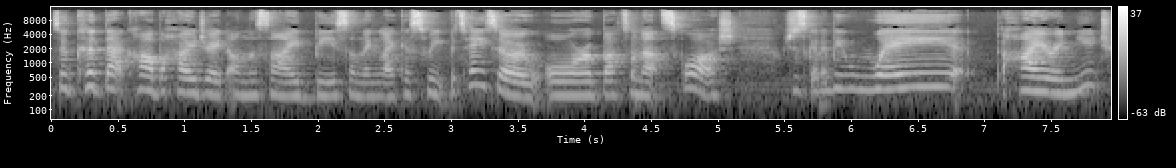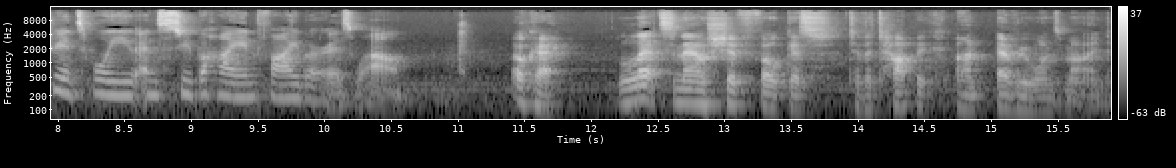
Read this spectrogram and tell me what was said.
So, could that carbohydrate on the side be something like a sweet potato or a butternut squash, which is going to be way higher in nutrients for you and super high in fiber as well? Okay, let's now shift focus to the topic on everyone's mind.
